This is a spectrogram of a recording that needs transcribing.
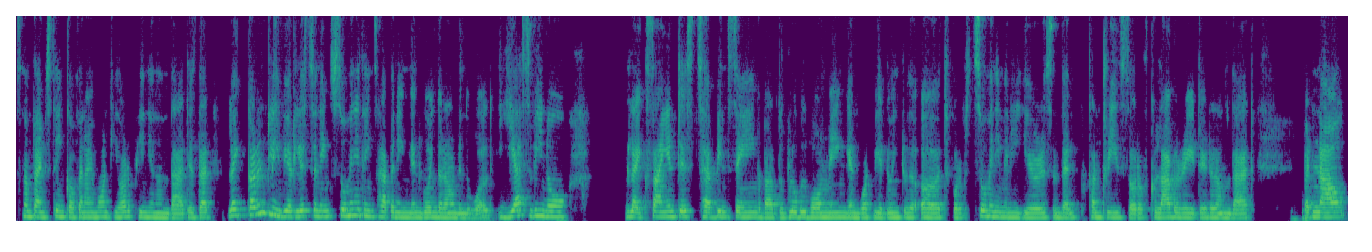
sometimes think of and i want your opinion on that is that like currently we are listening so many things happening and going around in the world. Yes we know like scientists have been saying about the global warming and what we are doing to the earth for so many many years and then countries sort of collaborated around that. But now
